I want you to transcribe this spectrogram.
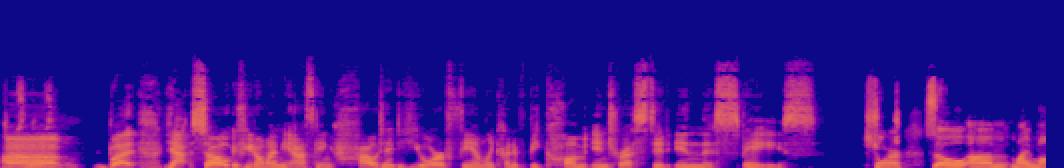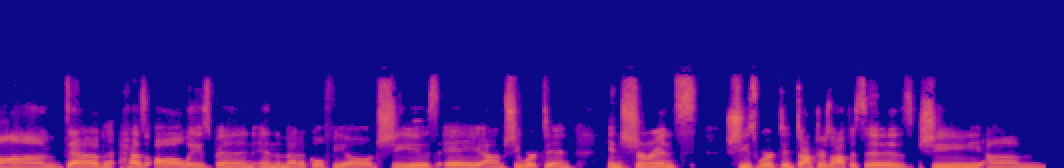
Absolutely. Um, but yeah, so if you don't mind me asking, how did your family kind of become interested in this space? Sure. So, um, my mom, Deb, has always been in the medical field. She mm-hmm. is a, um, she worked in insurance she's worked at doctor's offices. She, um,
